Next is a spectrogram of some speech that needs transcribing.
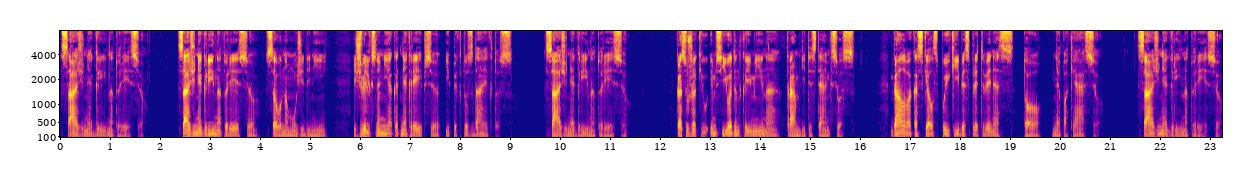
Sažinė gryną turėsiu. Sažinė gryną turėsiu savo namų žydinį, žvilgsnio niekad nekreipsiu į piktus daiktus. Sažinė gryną turėsiu. Kas už akių ims juodint kaimyną, tramdyti stengsiuos. Galva kas kels puikybės pritvinės, to nepakesiu sąžinę gryną turėsiu.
